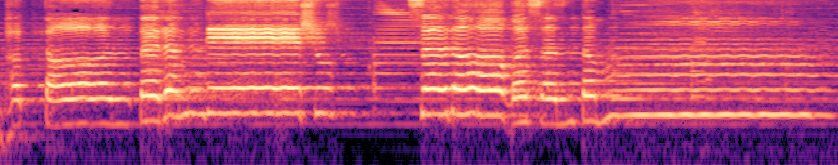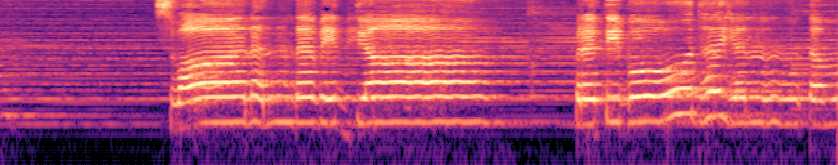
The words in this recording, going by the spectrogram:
भक्तान्तरङ्गेषु सदा वसन्तम्। स्वानन्दविद्या प्रतिबोधयन्तम्।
